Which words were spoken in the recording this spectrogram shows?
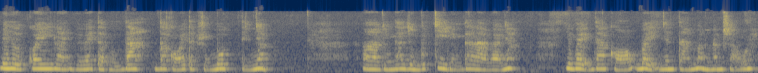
Bây giờ quay lại với bài tập của chúng ta. Chúng ta có bài tập số 1 tính nhầm. À, chúng ta dùng bút chì để chúng ta làm vào nhé. Như vậy chúng ta có 7 x 8 bằng 56 này.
